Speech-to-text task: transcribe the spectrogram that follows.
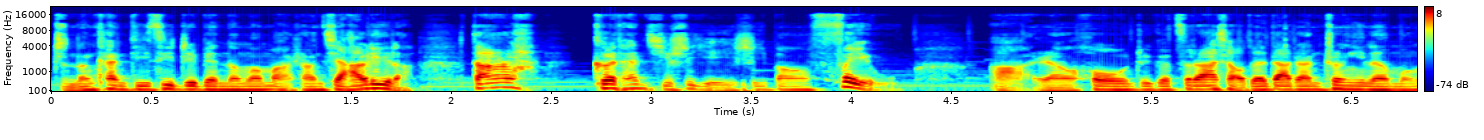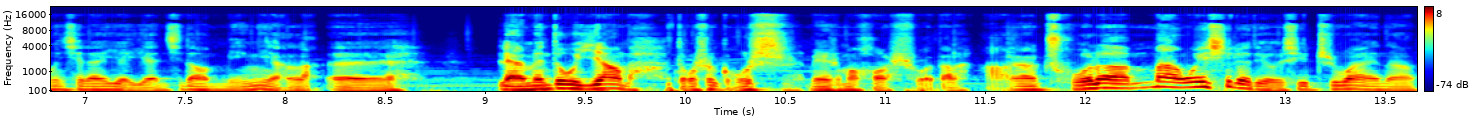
只能看 DC 这边能不能马上加力了。当然了，哥谭骑士也是一帮废物啊。然后这个自杀小队大战正义联盟现在也延期到明年了，呃。两边都一样吧，都是狗屎，没什么好说的了啊。然后除了漫威系列的游戏之外呢，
